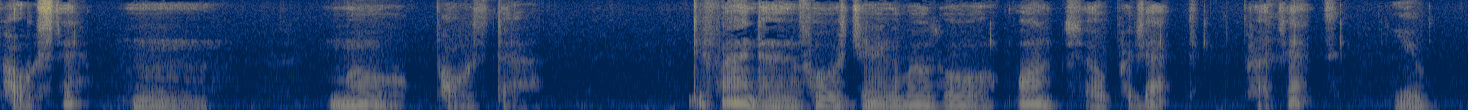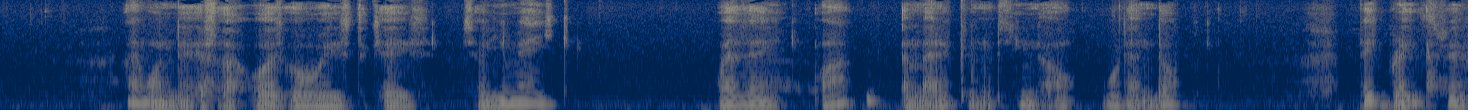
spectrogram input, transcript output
Poster? Hmm. Mo poster. Defined and enforced during the World War One, so project, project you. I wonder if that was always the case. So you make where they what Americans, you know, would end up. Big breakthrough,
